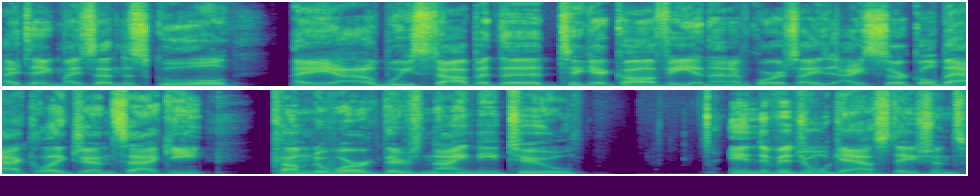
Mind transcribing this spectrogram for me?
I take my son to school. I uh, we stop at the to get coffee, and then of course I, I circle back like Jen Psaki, come to work. There's 92 individual gas stations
